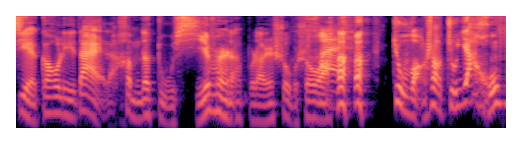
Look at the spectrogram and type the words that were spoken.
借高利贷的，恨不得赌媳妇儿的，不知道人收不收啊？嗨就往上就压红，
